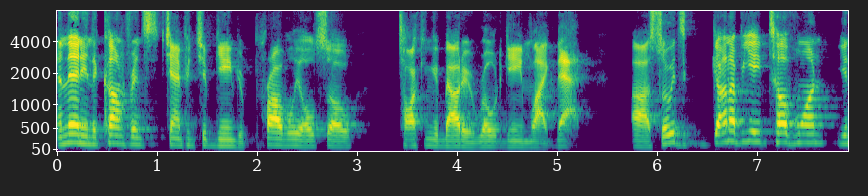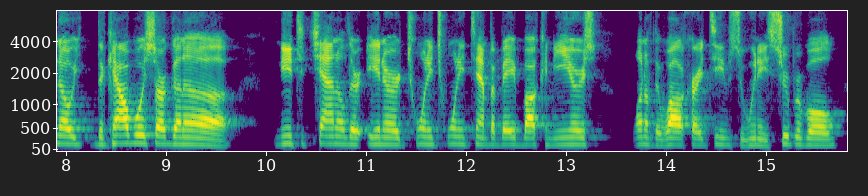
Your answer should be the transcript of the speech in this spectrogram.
and then in the conference championship game, you're probably also talking about a road game like that. Uh, so it's gonna be a tough one. You know, the Cowboys are gonna need to channel their inner 2020 Tampa Bay Buccaneers, one of the wildcard teams to win a Super Bowl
